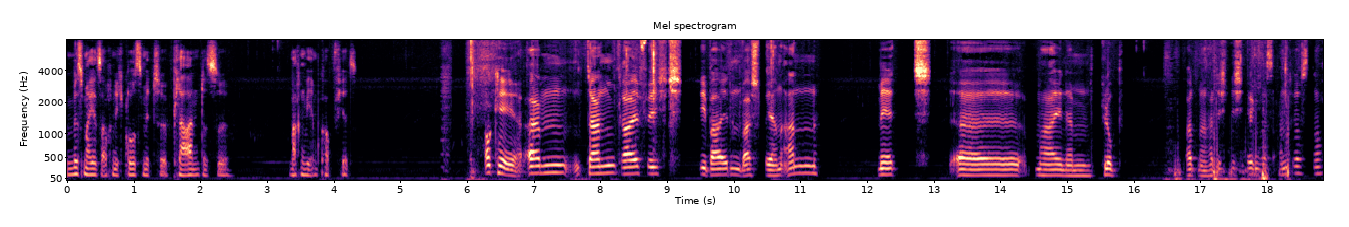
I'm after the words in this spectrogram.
müssen wir jetzt auch nicht groß mit äh, planen. Das äh, machen wir im Kopf jetzt. okay, ähm, dann greife ich die beiden Waschbären an mit äh, meinem Club. Warte mal, hatte ich nicht irgendwas anderes noch?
